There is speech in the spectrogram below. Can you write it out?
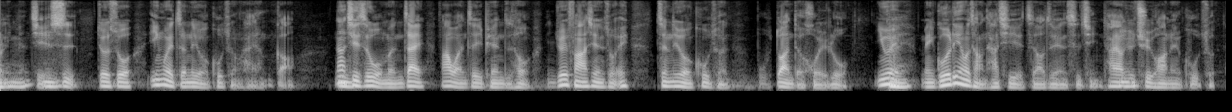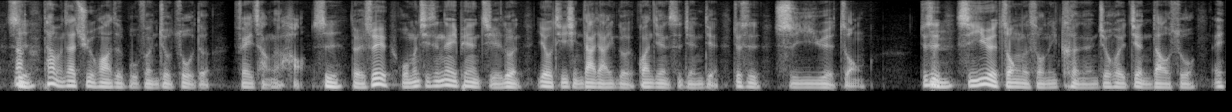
里面解释，就是说，因为真的有库存还很高。那其实我们在发完这一篇之后，你就会发现说，哎，真的有库存不断的回落，因为美国炼油厂它其实也知道这件事情，它要去去化那个库存，那他们在去化这部分就做的非常的好，是。对，所以我们其实那一篇的结论也有提醒大家一个关键时间点，就是十一月中。就是十一月中的时候，你可能就会见到说，哎，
